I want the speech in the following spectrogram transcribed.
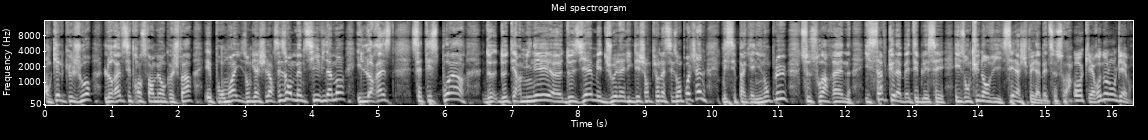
En quelques jours, le rêve s'est transformé en cauchemar. Et pour moi, ils ont gâché leur saison, même si évidemment, il leur reste cet espoir de, terminer euh, deuxième et de jouer la Ligue des Champions la saison prochaine. Mais c'est pas gagné non plus. Ce soir, Rennes, ils savent que la bête est blessée. Et ils ont qu'une envie, c'est l'achever la bête ce soir. Ok, Renaud Longuèvre.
